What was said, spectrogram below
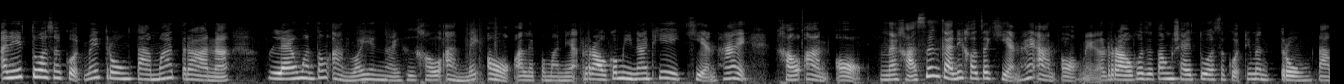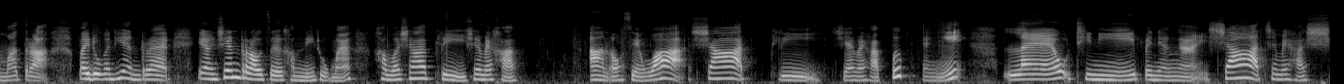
อันนี้ตัวสะกดไม่ตรงตามมาตรานะ แล้วมันต้องอ่านว่ายังไง คือเขาอ่านไม่ออกอะไรประมาณนี้เราก็มีหน้าที่เขียนให้เขาอ่านออกนะคะ ซึ่งการที่เขาจะเขียนให้อ่านออกเนี่ยเราก็จะต้องใช้ตัวสะกดที่มันตรงตามมาตรา ไปดูกันที่อันแรก อย่างเช่นเราเจอคำนี้ถูกไหมคำว่าชาติพลีใช่ไหมคะอ่านออกเสียงว่าชาติพลีใช่ไหมคะปุ๊บอย่างนี้ แล้วทีนี้เป็นยังไงชาติใช่ไหมคะช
